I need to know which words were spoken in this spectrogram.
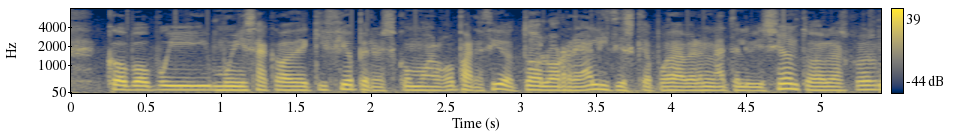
como muy, muy sacado de quicio, pero es como algo parecido. Todos los realities que puede haber en la televisión, todas las cosas,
